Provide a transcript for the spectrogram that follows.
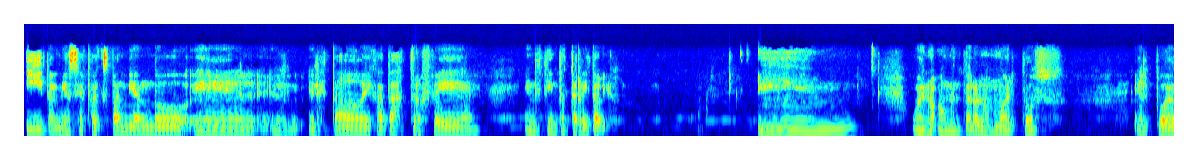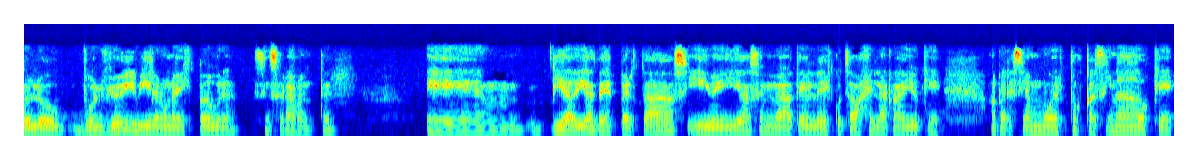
Y también se fue expandiendo el, estado de catástrofe en distintos territorios. bueno, aumentaron los muertos, el pueblo volvió a vivir en una dictadura, sinceramente. Eh, día a día te despertabas y veías en la tele, escuchabas en la radio que aparecían muertos, calcinados, que,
